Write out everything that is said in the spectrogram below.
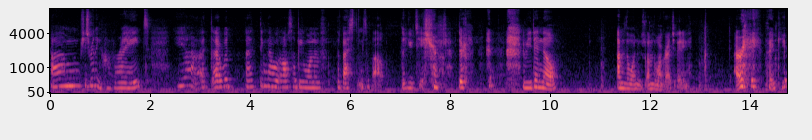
Um, she's really great. Yeah, I, I would, I think that would also be one of the best things about the UTA SHRM chapter. if you didn't know, I'm the one who's, I'm the one graduating. All right, thank you.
